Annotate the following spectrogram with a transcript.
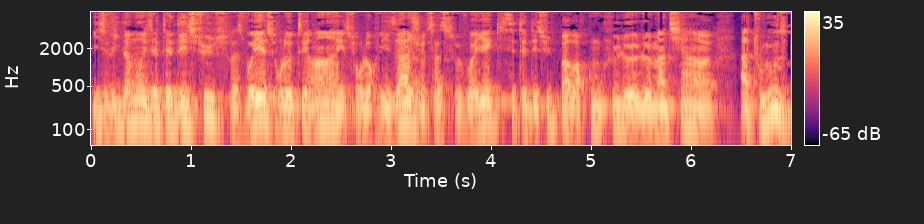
évidemment, ils étaient déçus. Ça se voyait sur le terrain et sur leur visage, ça se voyait qu'ils étaient déçus de pas avoir conclu le, le maintien à Toulouse.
